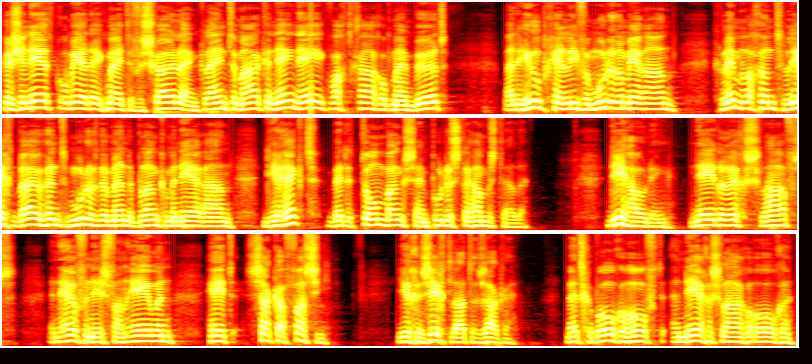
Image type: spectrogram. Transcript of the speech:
Gegeneerd probeerde ik mij te verschuilen en klein te maken. Nee, nee, ik wacht graag op mijn beurt. Maar er hielp geen lieve moederen meer aan. Glimlachend, lichtbuigend moedigde men de blanke meneer aan... direct bij de toonbank zijn poeders te gaan bestellen. Die houding, nederig, slaafs, een erfenis van eeuwen... heet sakafassi. Je gezicht laten zakken. Met gebogen hoofd en neergeslagen ogen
